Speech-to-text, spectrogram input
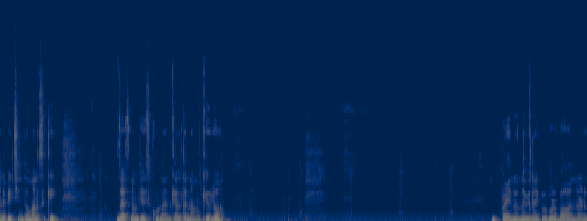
అనిపించిందో మనసుకి. దర్శనం చేసుకోవడానికి వెళ్తున్నాము క్యూలో. పైన ఉన్న వినాయకుడు కూడా బాగున్నాడు.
